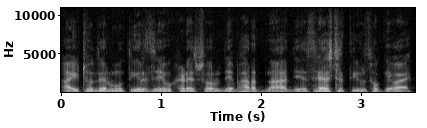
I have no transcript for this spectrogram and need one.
આ ઇઠોતેરમું તીર્થ છે ઉખેડેશ્વર જે ભારતના જે શ્રેષ્ઠ તીર્થો કહેવાય,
